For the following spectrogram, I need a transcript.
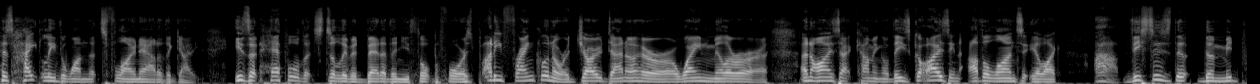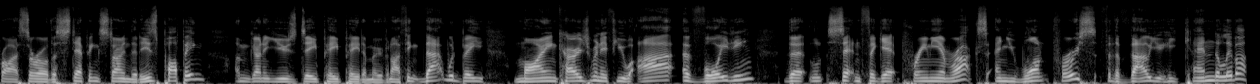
has Hately the one that's flown out of the gate? Is it Heppel that's delivered better than you thought before? Is Buddy Franklin or a Joe Daniher or a Wayne Milera or a, an Isaac Cumming or these guys in other lines that you're like, ah, this is the, the mid pricer or the stepping stone that is popping. I'm going to use DPP to move. And I think that would be my encouragement. If you are avoiding the set and forget premium rucks and you want Preuss for the value he can deliver,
